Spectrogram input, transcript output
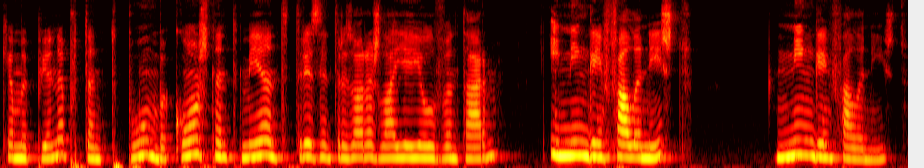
que é uma pena, portanto, pumba, constantemente, três em três horas lá ia eu levantar-me, e ninguém fala nisto, Ninguém fala nisto.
